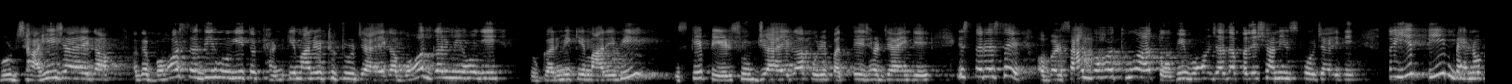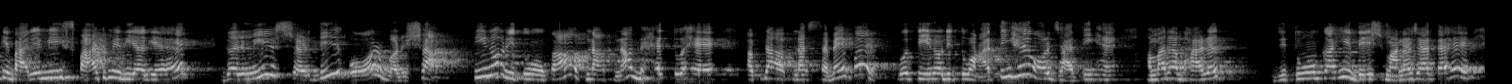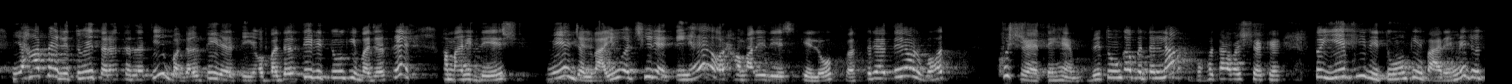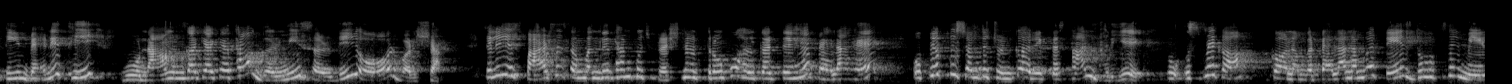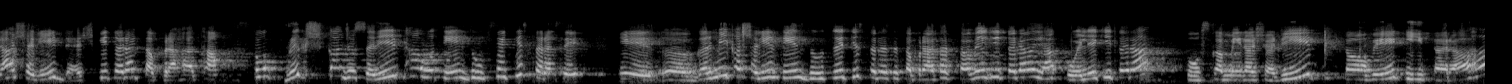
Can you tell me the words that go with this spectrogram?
मुरझा ही जाएगा। अगर बहुत सर्दी होगी तो ठंड के मारे ठुठुर जाएगा, बहुत गर्मी होगी तो गर्मी के मारे भी उसके पेड़ सूख जाएगा, पूरे पत्ते झड़ जाएँगे। इस तरह से और बरसात बहुत हुआ तो भी बहुत ज़्यादा परेशानी उसको हो जाएगी। तो ये तीन बहनों के बारे में इस पाठ में दिया गया है, गर्मी, सर्दी और वर्षा। तीनों ऋतुओं का अपना अपना महत्व है। अपना अपना समय पर वो तीनों ऋतु आती हैं और जाती हैं। हमारा भारत ऋतुओं का ही देश माना जाता है। यहाँ पे ऋतुएँ तरह तरह की बदलती रहती है और बदलती ऋतुओं की वजह से हमारी देश में जलवायु अच्छी रहती है और हमारे देश के लोग स्वस्थ रहते हैं और बहुत खुश रहते हैं। ऋतुओं का बदलना बहुत आवश्यक है। तो ये थी ऋतुओं के बारे में जो तीन बहनें थी। वो नाम उनका क्या क्या था? गर्मी, सर्दी और वर्षा। चलिए इस पाठ से संबंधित हम कुछ प्रश्न उत्तरों को हल करते हैं। पहला है, उपयुक्त शब्द चुनकर रिक्त स्थान भरिए। तो उसमें का क नंबर पहला नंबर, तेज धूप से मेरा शरीर डैश की तरह तप रहा था। तो वृक्ष का जो शरीर था, वो तेज धूप से किस तरह से, ये गर्मी का शरीर तेज धूप से किस तरह से तप रहा था? तवे की तरह या कोयले की तरह? तो उसका मेरा शरीर तवे की तरह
